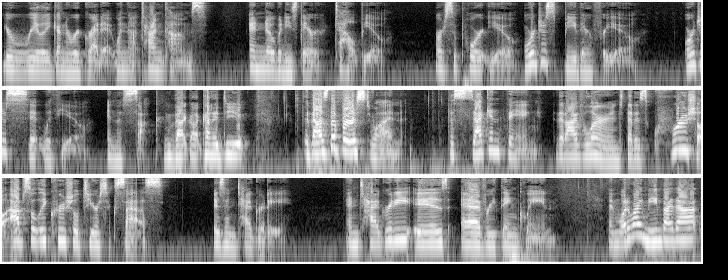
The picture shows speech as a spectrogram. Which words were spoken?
you're really going to regret it when that time comes and nobody's there to help you or support you or just be there for you or just sit with you in the suck. That got kind of deep. But that's the first one. The second thing that I've learned that is crucial, absolutely crucial to your success is integrity. Integrity is everything, queen. And what do I mean by that?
